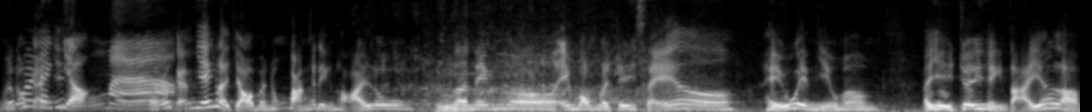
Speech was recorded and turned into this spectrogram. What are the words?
Lúc đó cảm đang giác- giận mà. mà nó cảm giác là trời mình không bằng cái điện thoại luôn. Nên em ờ, em mong là tri sẽ ờ, hiểu em nhiều hơn. Tại vì tri hiện tại á là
